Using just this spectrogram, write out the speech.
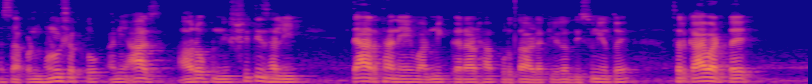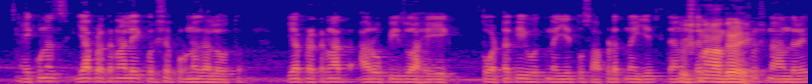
असं आपण म्हणू शकतो आणि आज आरोप निश्चिती झाली. त्या अर्थाने वाल्मिक कराड हा पुरता अडकलेला दिसून येतोय. सर काय वाटतंय? एकूणच या प्रकरणाला एक वर्ष पूर्ण झालं होतं. या प्रकरणात आरोपी जो आहे एक तो अटकही होत नाहीये तो सापडत नाहीये. कृष्ण आंधळे. कृष्ण आंधळे.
